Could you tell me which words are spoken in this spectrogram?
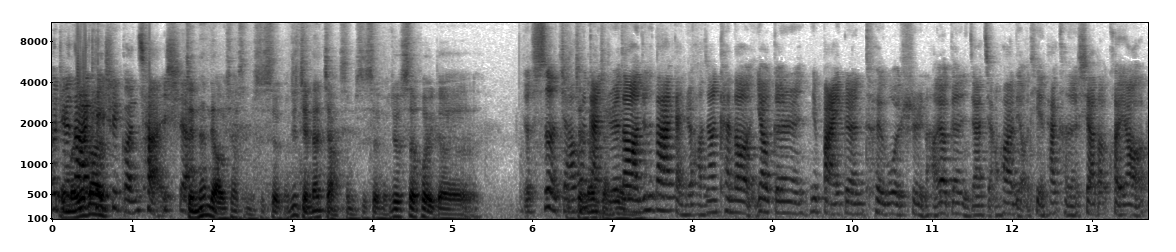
我觉得大家可以去观察一下。简单聊一下什么是社恐，就简单讲什么是社恐，就社会的，就社交会感觉到，就是大家感觉好像看到要跟人，你把一个人推过去，然后要跟人家讲话聊天，他可能吓到快要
